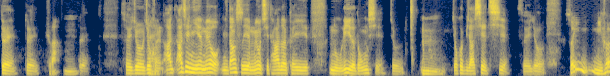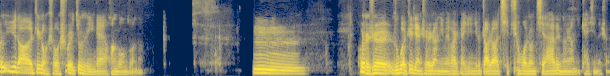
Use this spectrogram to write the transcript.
对对，是吧？嗯。对。所以就就很而而且你也没有，你当时也没有其他的可以努力的东西，就嗯。就会比较泄气，所以就所以你你说遇到这种时候，是不是就是应该换工作呢？嗯，或者是如果这件事儿让你没法开心，就找找其生活中其他的能让你开心的事儿，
